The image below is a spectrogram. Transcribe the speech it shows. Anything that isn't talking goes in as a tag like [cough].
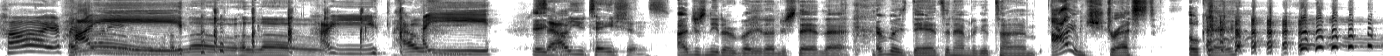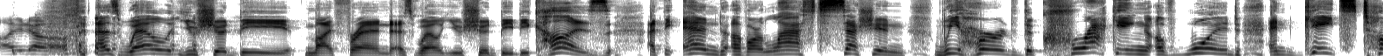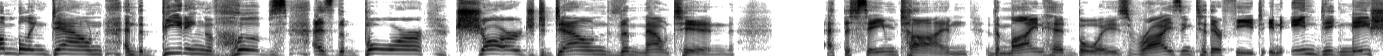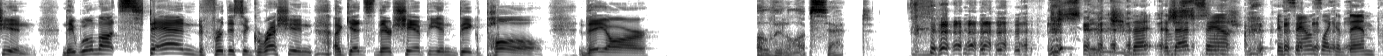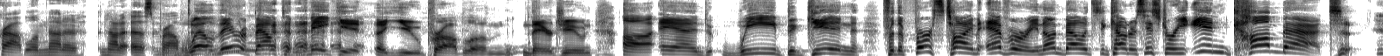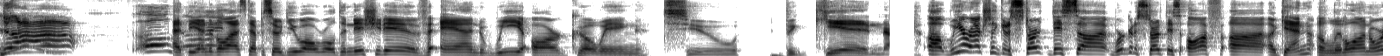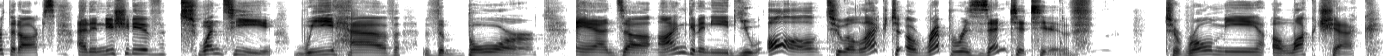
Hi, everyone. Hello, hello. Hi. Howdy. Hey, Salutations. I just need everybody to understand that everybody's dancing, having a good time. I am stressed. Okay, [laughs] [laughs] As well you should be, my friend, as well you should be, because at the end of our last session, we heard the cracking of wood and gates tumbling down and the beating of hooves as the boar charged down the mountain. At the same time, the Minehead boys rising to their feet in indignation. They will not stand for this aggression against their champion, Big Paul. They are a little upset. Just a smidge. That that sound it sounds like a them problem, not a not a us problem. Well, they're about to make it a you problem there, June. Uh, and we begin for the first time ever in Unbalanced Encounters history in combat. At the end of the last episode, you all rolled initiative, and we are going to begin. Uh, we are actually going to start this. Uh, we're going to start this off uh, again, a little unorthodox. At initiative 20, we have the boar. And uh, I'm going to need you all to elect a representative to roll me a luck check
